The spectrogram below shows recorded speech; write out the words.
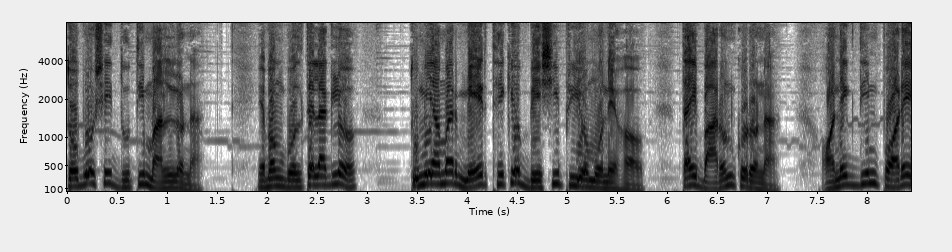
তবুও সেই দূতি মানল না এবং বলতে লাগল, তুমি আমার মেয়ের থেকেও বেশি প্রিয় মনে হও, তাই বারণ করো না। অনেক দিন পরে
